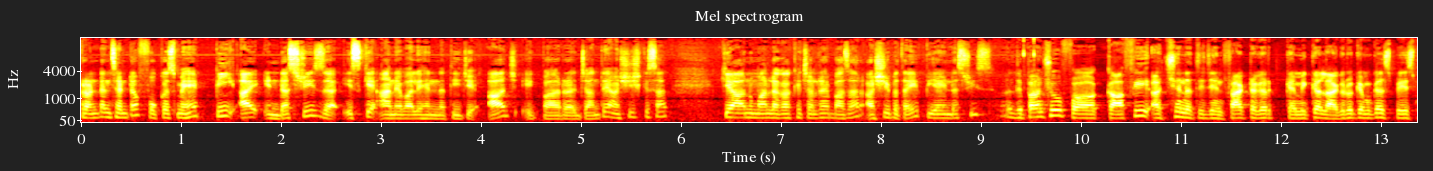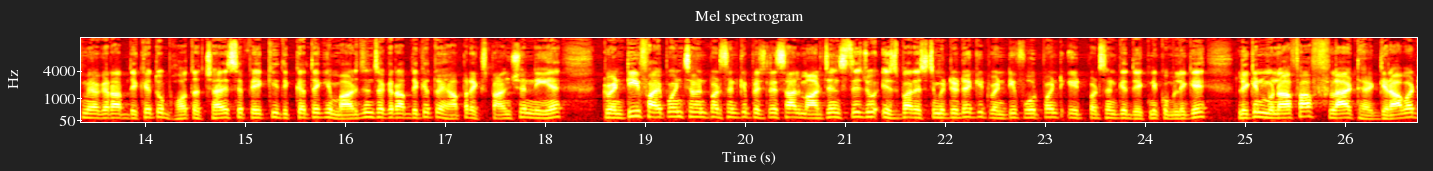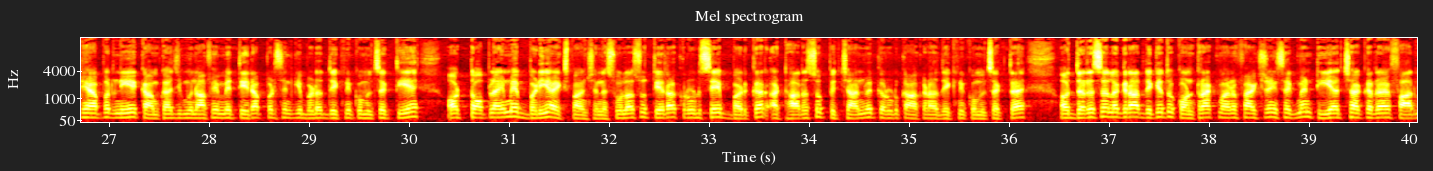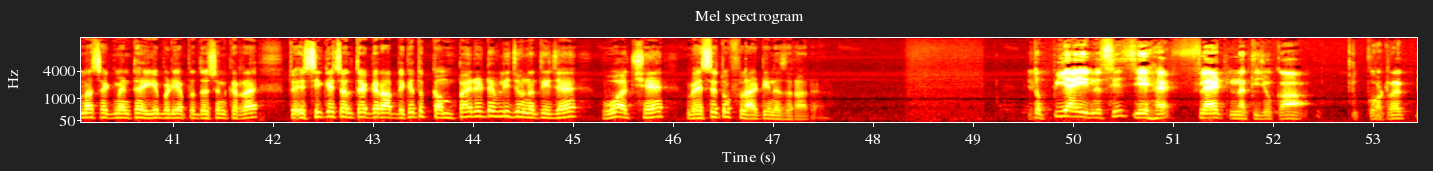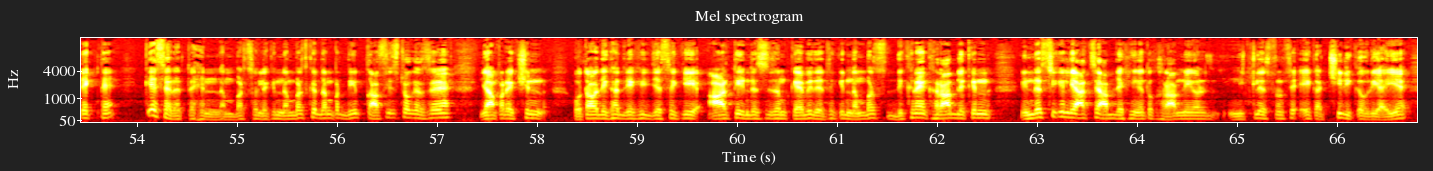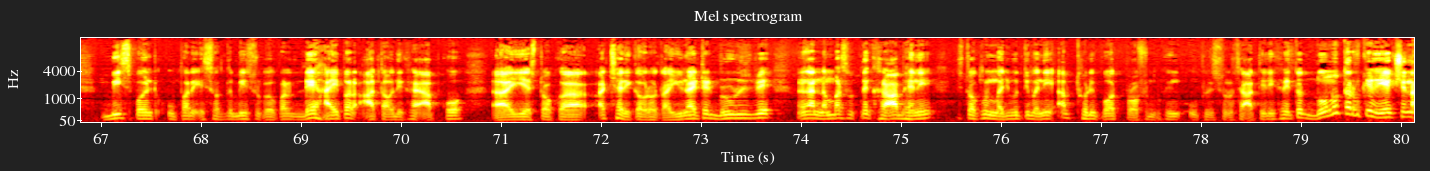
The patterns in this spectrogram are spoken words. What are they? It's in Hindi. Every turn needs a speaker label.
Speaker 1: फ्रंट एंड सेंटर फोकस में है पीआई इंडस्ट्रीज़। इसके आने वाले हैं नतीजे आज। एक बार जानते हैं आशीष के साथ। क्या अनुमान लगा के चल रहा है बाज़ार? आशीष बताइए पीआई इंडस्ट्रीज़
Speaker 2: दीपांशु काफ़ी अच्छे नतीजे। इनफैक्ट अगर केमिकल एग्रोकेमिकल स्पेस में अगर आप देखें तो बहुत अच्छा है। सिर्फ़ एक ही दिक्कत है कि मार्जिन अगर आप देखें तो यहाँ पर एक्सपेंशन नहीं है। 25.7 परसेंट के पिछले साल मार्जिन थे, जो इस बार एस्टिमेटेड है कि 24.8 परसेंट के देखने को मिलेंगे। लेकिन मुनाफा फ्लैट है। गिरावट यहाँ पर नहीं है। कामकाजी मुनाफे में 13 परसेंट की बढ़त देखने को मिल सकती है। और टॉप लाइन में बढ़िया एक्सपेंशन है। 1613 करोड़ से बढ़कर अठारह करोड़ का आंकड़ा देखने को मिल सकता है। और दरअसल अगर आप देखें तो कॉन्ट्रैक्ट मैन्युफैक्चरिंग सेगमेंट ये अच्छा कर रहा है फार्मा सेगमेंट है, ये बढ़िया प्रदर्शन कर रहा है। तो इसी के चलते अगर आप देखें तो कंपेरेटिवली जो नतीजे हैं, वो अच्छे हैं, वैसे तो फ्लैट ही नज़र आ रहे हैं।
Speaker 3: तो पीआई इंडस्ट्रीज़ ये है फ्लैट नतीजों का क्वार्टर देखते हैं। कैसे रहते हैं नंबर्स लेकिन नंबर्स के दम पर दीप काफ़ी स्टॉक ऐसे हैं, जहाँ पर एक्शन होता हुआ दिखा, देखिए, जैसे कि आरती इंडस्ट्रीज़ हम कह भी देते कि नंबर्स दिख रहे हैं खराब, लेकिन इंडस्ट्री के लिहाज से आप देखेंगे तो खराब नहीं और निचले स्तरों से एक अच्छी रिकवरी आई है। 20 पॉइंट ऊपर इस वक्त 20 रुपए ऊपर डे हाई पर आता हुआ दिख रहा है आपको ये स्टॉक अच्छा रिकवर होता है। यूनाइटेड ब्रूरीज भी नंबर्स उतने खराब है नहीं स्टॉक में मजबूती बनी, अब थोड़ी बहुत प्रॉफिट बुकिंग ऊपरी स्तरों से आती दिख रही तो दोनों तरफ़ के रिएक्शन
